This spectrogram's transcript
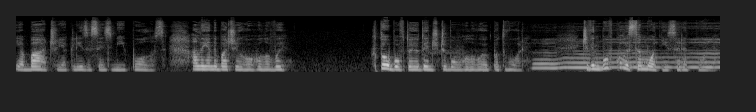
Я бачу, як лізе сей змій полос, але я не бачу його голови. Хто був той один, що був головою потвори? Чи він був коли самотній серед поля?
